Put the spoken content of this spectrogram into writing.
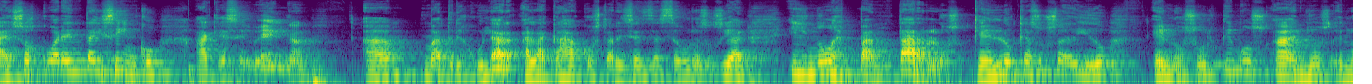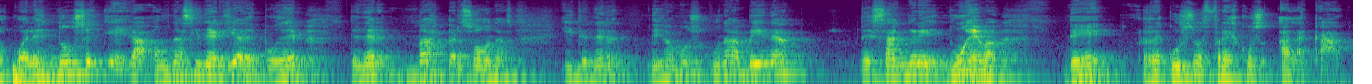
a esos 45 a que se vengan a matricular a la Caja Costarricense de Seguro Social y no espantarlos, que es lo que ha sucedido en los últimos años, en los cuales no se llega a una sinergia de poder tener más personas y tener, digamos, una vena de sangre nueva de recursos frescos a la caja.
